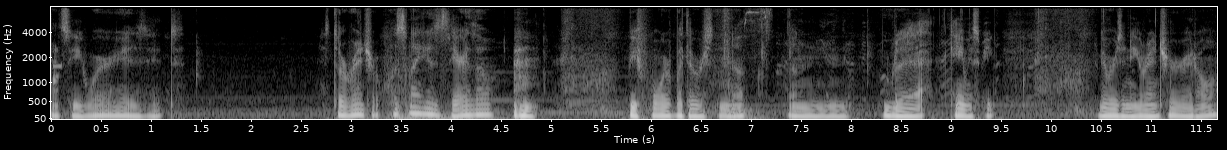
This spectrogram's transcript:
Let's see, where is it? The rancher. Wasn't I just there though? Before, but there was nothing. Bleh, can't even speak. There was any rancher at all?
